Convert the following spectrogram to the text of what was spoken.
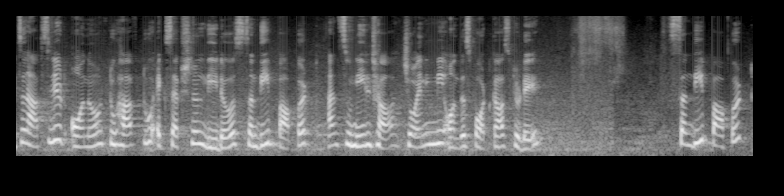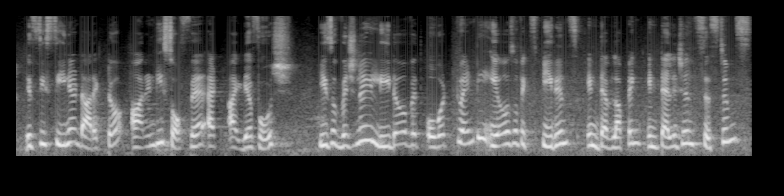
It's an absolute honor to have two exceptional leaders, Sandip Bapat and Sunil Jha, joining me on this podcast today. Sandip Bapat is the Senior Director, R&D Software at IdeaForge. He's a visionary leader with over 20 years of experience in developing intelligent systems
